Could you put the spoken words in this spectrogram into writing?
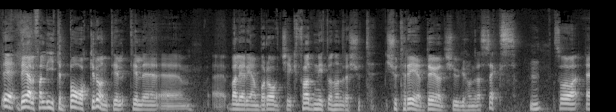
det är i alla fall lite bakgrund till, till eh, eh Valerian Borovcik. Född 1923, död 2006. Mm. Så eh,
